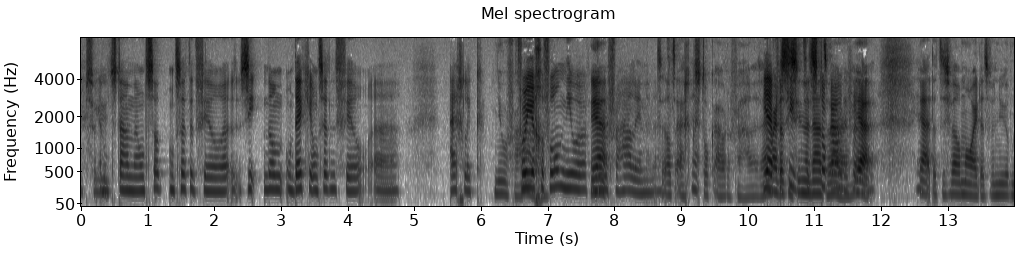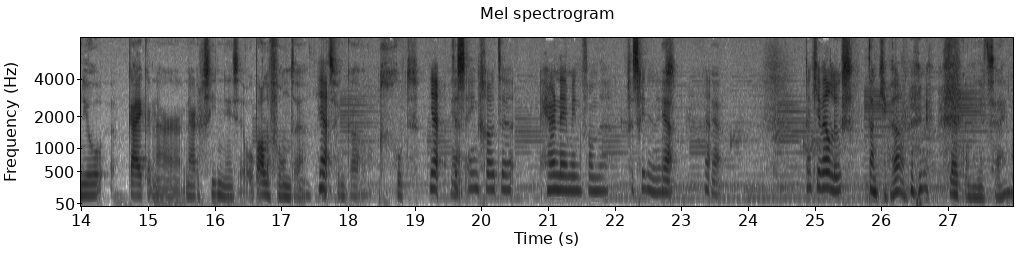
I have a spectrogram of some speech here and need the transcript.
absoluut. ontstaan er ontzettend, ontzettend veel. eh, zie, dan ontdek je ontzettend veel. eh, eigenlijk Nieuwe verhalen. voor je gevoel nieuwe, nieuwe verhalen inderdaad. Terwijl het eigenlijk Ja. stokoude verhalen zijn. Ja, maar precies. dat is inderdaad waar. verhalen. Ja. Ja. ja, dat is wel mooi dat we nu opnieuw kijken naar, naar de geschiedenis op alle fronten. Ja. Dat vind ik wel goed. Ja, het Ja. is één grote herneming van de geschiedenis. Ja. Ja. Dankjewel, Loes. Dankjewel. Leuk om hier te zijn.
